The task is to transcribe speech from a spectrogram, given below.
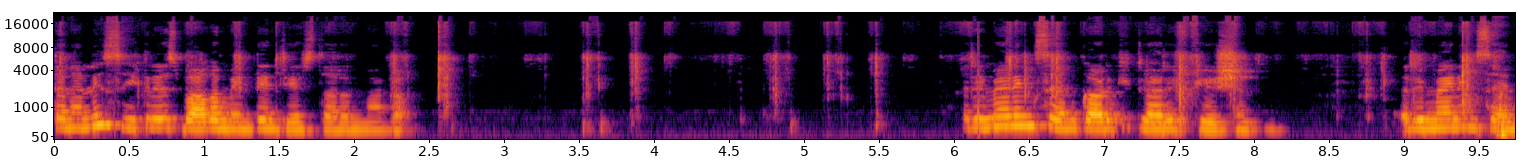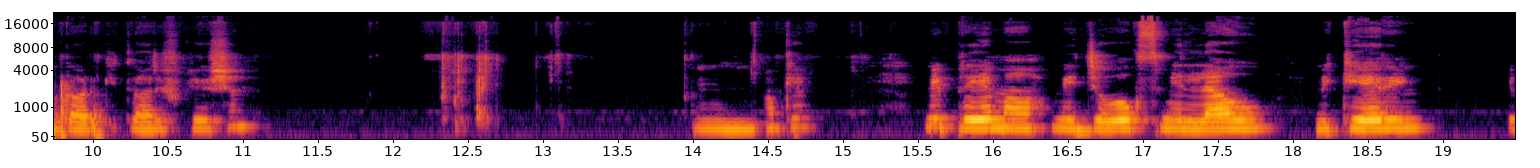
తనని సీక్రెట్స్ బాగా మెయింటైన్ చేస్తారనమాట. రిమైనింగ్ సైన్ కార్డ్కి క్లారిఫికేషన్. రిమైనింగ్ సైన్ కార్డ్కి క్లారిఫికేషన్. ఓకే? మీ ప్రేమ మీ జోక్స్ మీ లవ్ మీ కేరింగ్ ఈ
